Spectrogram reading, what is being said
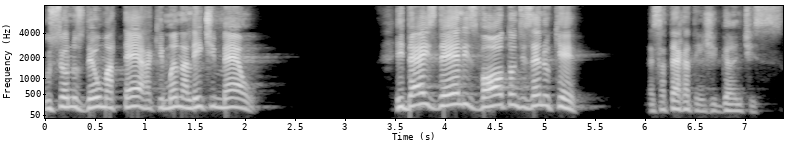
O Senhor nos deu uma terra que mana leite e mel. E dez deles voltam dizendo o quê? Essa terra tem gigantes.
